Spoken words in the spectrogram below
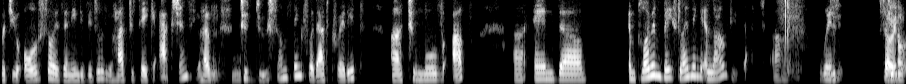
but you also, as an individual, you have to take actions. You have mm-hmm. to do something for that credit uh, to move up. Uh, and uh, employment-based lending allows you that. Uh, when you, sorry, you know,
